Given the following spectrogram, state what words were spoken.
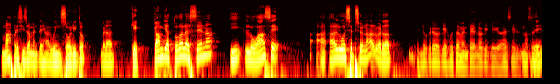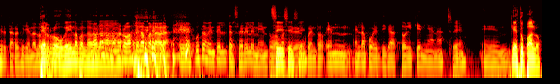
más precisamente es algo insólito, ¿verdad? Que cambia toda la escena y lo hace algo excepcional, ¿verdad? Yo creo que justamente es lo que yo iba a decir. No sé si te estás refiriendo a lo Te robé la palabra. No, no, no, no me robaste la palabra. Eh, justamente el tercer elemento vamos a del cuento en, en, la poética tolkieniana. Sí. Eh, que es tu palo.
